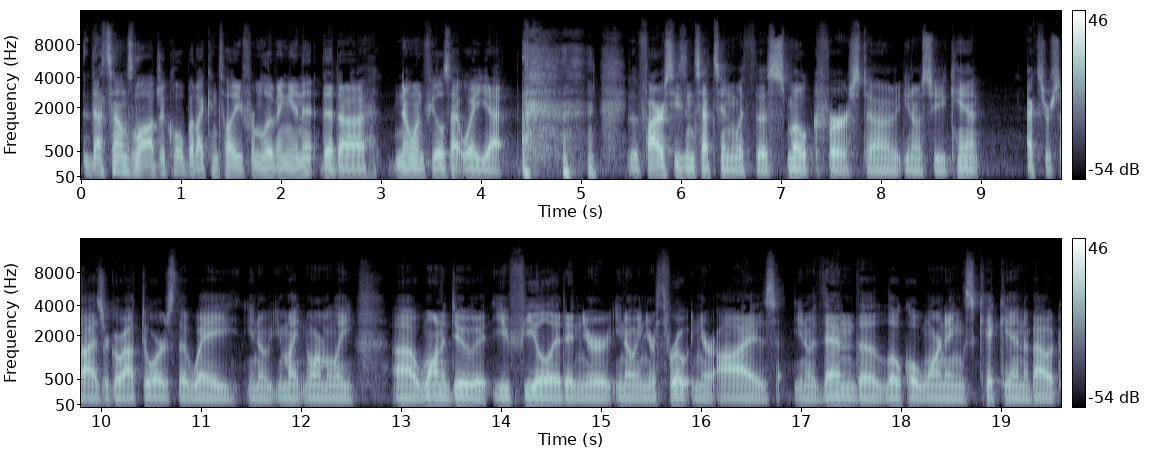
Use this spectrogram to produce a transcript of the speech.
That sounds logical, but I can tell you from living in it that uh, no one feels that way yet. the fire season sets in with the smoke first, uh, you know, so you can't exercise or go outdoors the way you know you might normally uh, want to do it. You feel it in your you know in your throat and your eyes. You know then the local warnings kick in about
